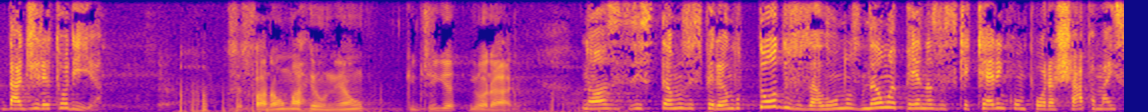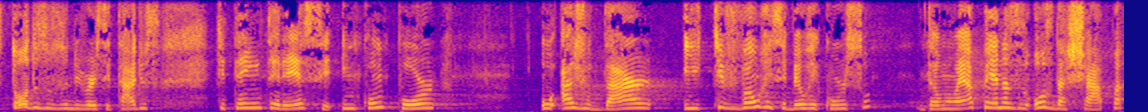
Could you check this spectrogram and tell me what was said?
da diretoria. Vocês farão uma reunião que dia e horário? Nós estamos esperando todos os alunos, não apenas os que querem compor a chapa, mas todos os universitários que têm interesse em compor, ajudar e que vão receber o recurso. Então, não é apenas os da chapa,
